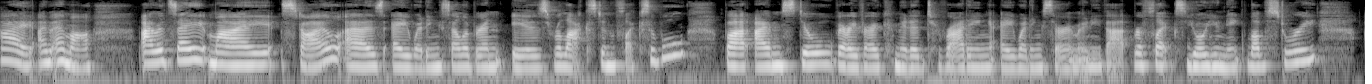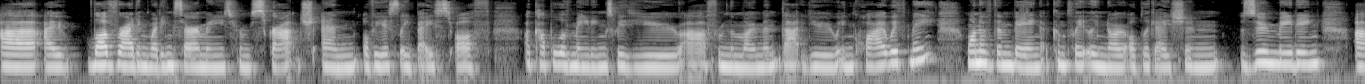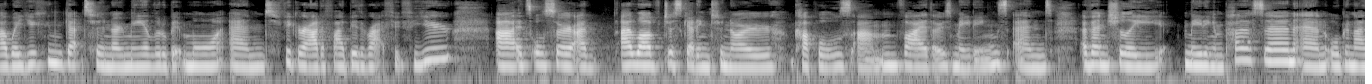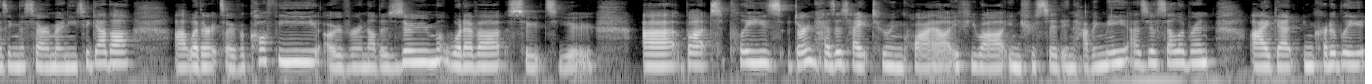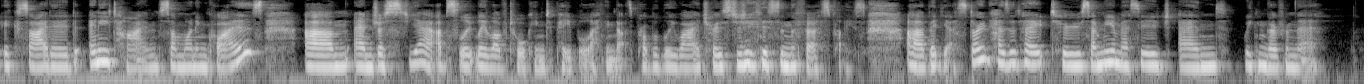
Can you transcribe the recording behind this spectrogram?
Hi, I'm Emma. I would say my style as a wedding celebrant is relaxed and flexible, but I'm still very, very committed to writing a wedding ceremony that reflects your unique love story. Uh, I love writing wedding ceremonies from scratch and obviously based off a couple of meetings with you uh, from the moment that you inquire with me. One of them being a completely no obligation Zoom meeting uh, where you can get to know me a little bit more and figure out if I'd be the right fit for you. Uh, it's also, I, I love just getting to know couples um, via those meetings and eventually meeting in person and organizing the ceremony together, uh, whether it's over coffee, over another Zoom, whatever suits you. Uh, but please don't hesitate to inquire if you are interested in having me as your celebrant. I get incredibly excited anytime someone inquires um, and just, yeah, absolutely love talking to people. I think that's probably why I chose to do this in the first place. Uh, but yes, don't hesitate to send me a message and we can go from there.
